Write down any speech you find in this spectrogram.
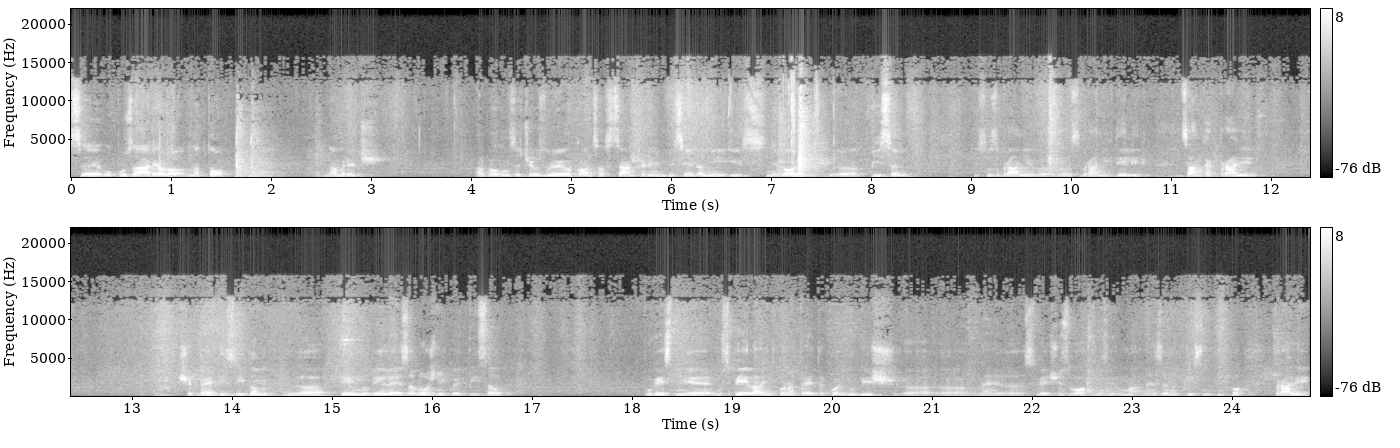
se je opozarjalo na to. Namreč ali pa bom začel z drugega konca s Cankarjevimi besedami iz njegovih uh, pisem, ki so zbrani v, v zbranih delih. Cankar pravi, še pred izidom uh, te novele, založniku je pisal, povest mi je uspela in tako naprej, takoj dobiš uh, uh, ne, svež izvod oziroma ne, za napisnik in tako. Pravi,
